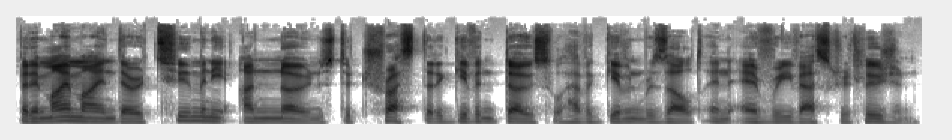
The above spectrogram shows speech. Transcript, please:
but in my mind, there are too many unknowns to trust that a given dose will have a given result in every vascular occlusion.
